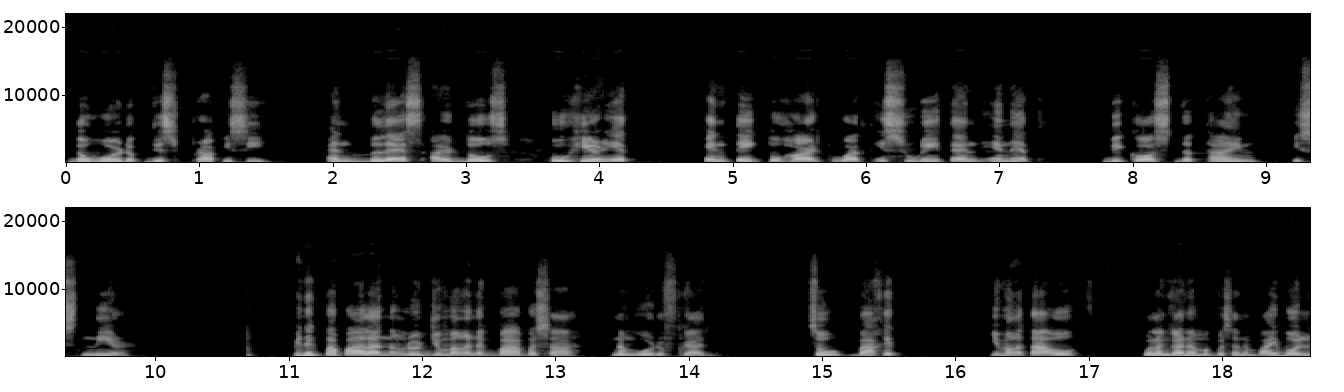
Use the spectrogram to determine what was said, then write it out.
the word of this prophecy, and blessed are those who hear it and take to heart what is written in it, because the time is near. Pinagpapala ng Lord yung mga nagbabasa ng Word of God. So, bakit yung mga tao walang gana magbasa ng Bible,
